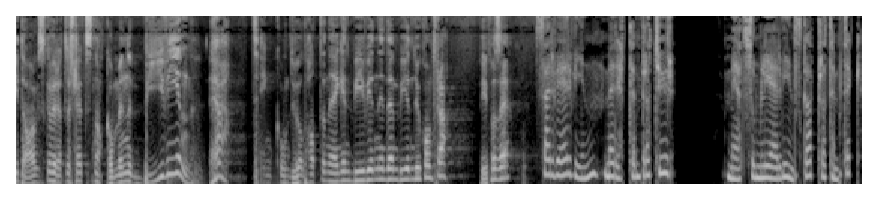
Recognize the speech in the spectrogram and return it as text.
I dag skal vi rett og slett snakke om en byvin. Ja, tenk om du hadde hatt en egen byvin i den byen du kom fra. Vi får se. Server vinen med rett temperatur. Med et sommelier vinskap fra Temtec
